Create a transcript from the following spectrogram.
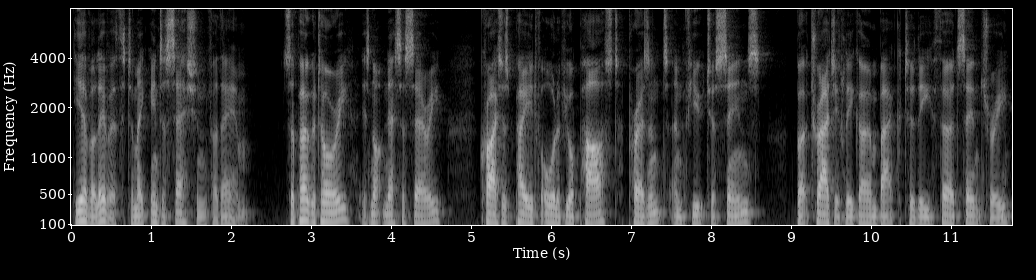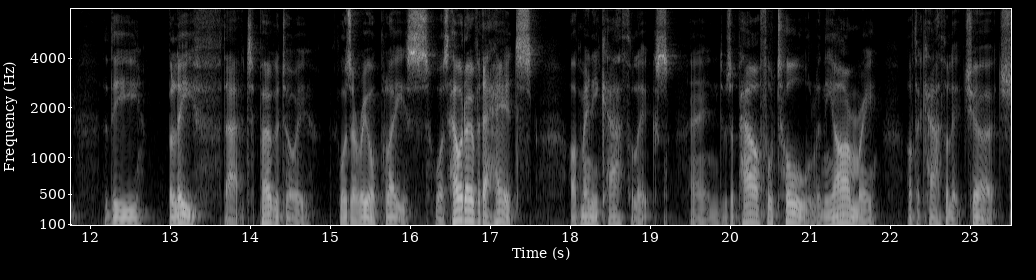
he ever liveth to make intercession for them. So purgatory is not necessary. Christ has paid for all of your past, present, and future sins. But tragically, going back to the third century, the belief that purgatory was a real place was held over the heads of many Catholics and was a powerful tool in the armory of the Catholic Church.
